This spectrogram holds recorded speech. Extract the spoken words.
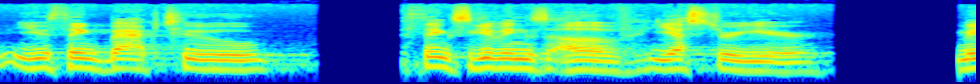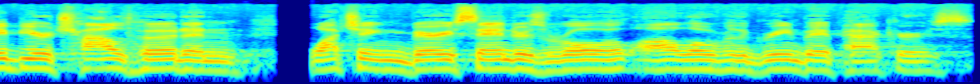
you think back to Thanksgivings of yesteryear, maybe your childhood and watching Barry Sanders roll all over the Green Bay Packers.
